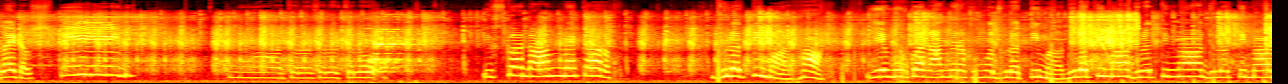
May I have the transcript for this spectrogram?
लाइट आउट स्पीड हाँ चलो चलो चलो। इसका नाम मैं क्या रखूँ? धुलती मार हाँ। ये मूव का नाम मैं रखूँगा धुलती मार। धुलत्ती मार धुलत्ती मार धुलती मार।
